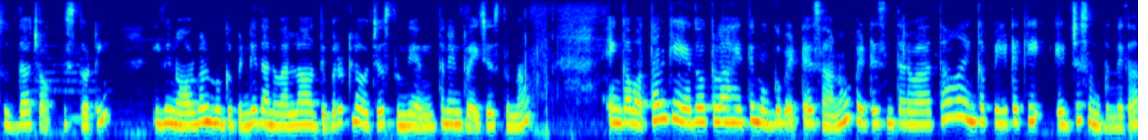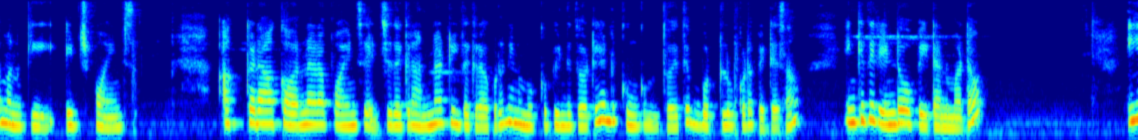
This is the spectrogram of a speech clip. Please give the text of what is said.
శుద్ధ చాక్పీస్ తోటి. ఇది నార్మల్ ముగ్గు పిండి దానివల్ల దిబ్బరొట్లో వచ్చేస్తుంది ఎంత నేను ట్రై చేస్తున్నా. ఇంకా మొత్తానికి ఏదో ఒకలా అయితే ముగ్గు పెట్టేశాను. పెట్టేసిన తర్వాత ఇంకా పీటకి ఎడ్జెస్ ఉంటుంది కదా మనకి ఎడ్జ్ పాయింట్స్. అక్కడ కార్నర్ ఆ పాయింట్స్ ఎడ్జ్ దగ్గర అన్నట్ల దగ్గర కూడా నేను ముగ్గు పిండితోటి అండ్ కుంకుమతో అయితే బొట్లు కూడా పెట్టేశాను ఇంక ఇది రెండవ పీట అనమాట ఈ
